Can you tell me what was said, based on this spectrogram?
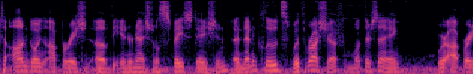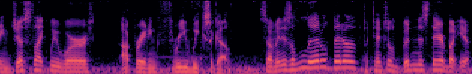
to ongoing operation of the International Space Station, and that includes with Russia, from what they're saying, we're operating just like we were operating three weeks ago. So I mean, there's a little bit of potential goodness there, but you know,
